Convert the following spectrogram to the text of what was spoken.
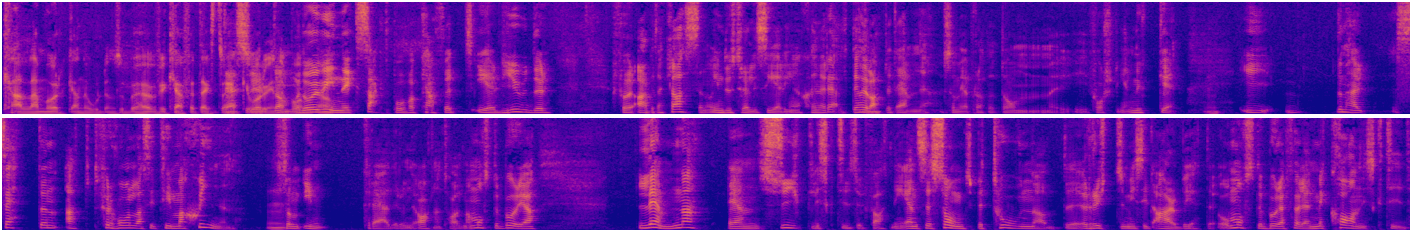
kalla, mörka Norden så behöver vi kaffet extra mycket, Dessutom, och då är vi inne exakt på vad kaffet erbjuder för arbetarklassen och industrialiseringen generellt. Det har ju varit ett ämne som vi har pratat om i forskningen mycket. I de här sätten att förhålla sig till maskinen som inträder under 1800-talet. Man måste börja lämna en cyklisk tidsuppfattning, en säsongsbetonad eh, rytm i sitt arbete och måste börja följa en mekanisk tid.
